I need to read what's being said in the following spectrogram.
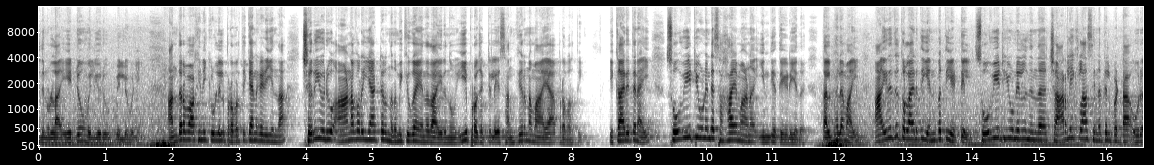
ഇതിനുള്ള ഏറ്റവും വലിയൊരു വെല്ലുവിളി. അന്തർവാഹിനിക്കുള്ളിൽ പ്രവർത്തിക്കാൻ കഴിയുന്ന ചെറിയൊരു ആണവ റിയാക്ടർ നിർമ്മിക്കുക എന്നതായിരുന്നു ഈ പ്രൊജക്റ്റിലെ സങ്കീർണമായ പ്രവൃത്തി. ഇക്കാര്യത്തിനായി സോവിയറ്റ് യൂണിയന്റെ സഹായമാണ് ഇന്ത്യ തേടിയത്. തൽഫലമായി ആയിരത്തി തൊള്ളായിരത്തി എൺപത്തി എട്ടിൽ സോവിയറ്റ് യൂണിയനിൽ നിന്ന് ചാർലി ക്ലാസ് ഇനത്തിൽപ്പെട്ട ഒരു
